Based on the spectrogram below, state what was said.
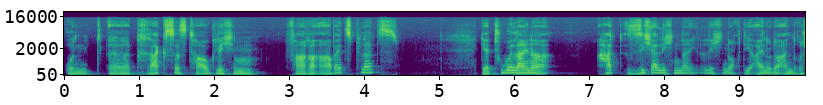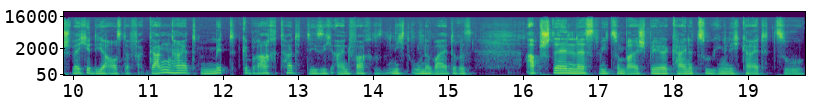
und äh, praxistauglichen Fahrerarbeitsplatz. Der Tourliner hat sicherlich noch die ein oder andere Schwäche, die er aus der Vergangenheit mitgebracht hat, die sich einfach nicht ohne weiteres abstellen lässt, wie zum Beispiel keine Zugänglichkeit zu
